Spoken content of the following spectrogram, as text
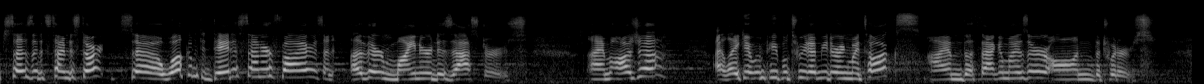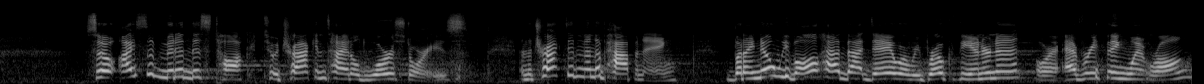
watch says that it's time to start. So welcome to Data Center Fires and Other Minor Disasters. I'm Aja. I like it when people tweet at me during my talks. I am the Thagomizer on the Twitters. So I submitted this talk to a track entitled War Stories. And the track didn't end up happening, but I know we've all had that day where we broke the internet or everything went wrong.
